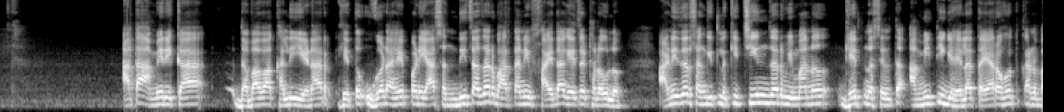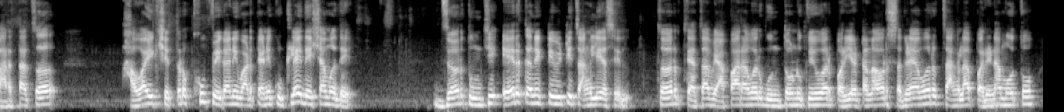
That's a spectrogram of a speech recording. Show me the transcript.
आता अमेरिका दबावाखाली येणार हे तर उघड आहे पण या संधीचा जर भारताने फायदा घ्यायचं ठरवलं आणि जर सांगितलं की चीन जर विमानं घेत नसेल तर आम्ही ती घ्यायला तयार आहोत कारण भारताचं हवाई क्षेत्र खूप वेगाने वाढते आणि कुठल्याही देशामध्ये जर तुमची एअर कनेक्टिव्हिटी चांगली असेल तर त्याचा व्यापारावर गुंतवणुकीवर पर्यटनावर सगळ्यावर चांगला परिणाम होतो.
